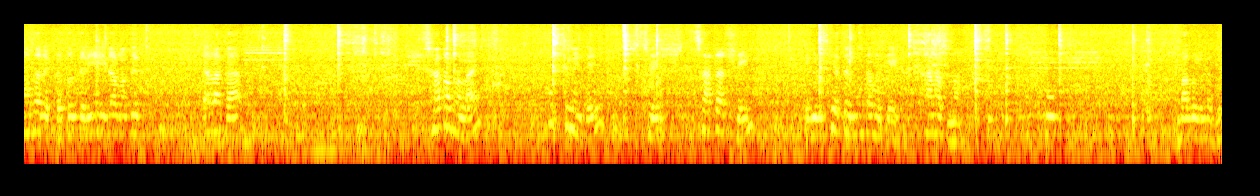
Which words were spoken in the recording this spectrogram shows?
মজার একটা তরকারি। এটা আমাদের এলাকার ছাতা ফালায় পুষ্টিনিতে সেই ছাটার সেই, এগুলো খেতে মোটামুটি খারাপ না। খুব ভালোই লাগে।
